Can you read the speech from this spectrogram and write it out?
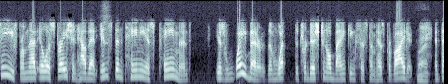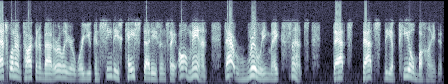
see from that illustration how that instantaneous payment is way better than what the traditional banking system has provided. Right. And that's what I'm talking about earlier, where you can see these case studies and say, "Oh man, that really makes sense." That's that's the appeal behind it.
